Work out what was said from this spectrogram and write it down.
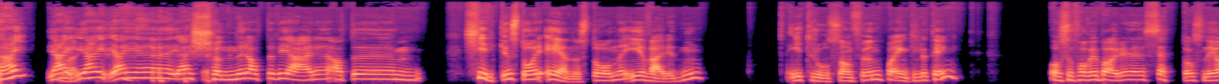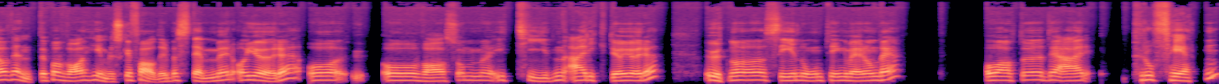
Nei, jeg, jeg, jeg, eh, jeg skjønner at vi er At uh, kirken står enestående i verden, i trossamfunn, på enkelte ting. Og så får vi bare sette oss ned og vente på hva himmelske Fader bestemmer å gjøre, og, og hva som i tiden er riktig å gjøre, uten å si noen ting mer om det. Og at eh, det er profeten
